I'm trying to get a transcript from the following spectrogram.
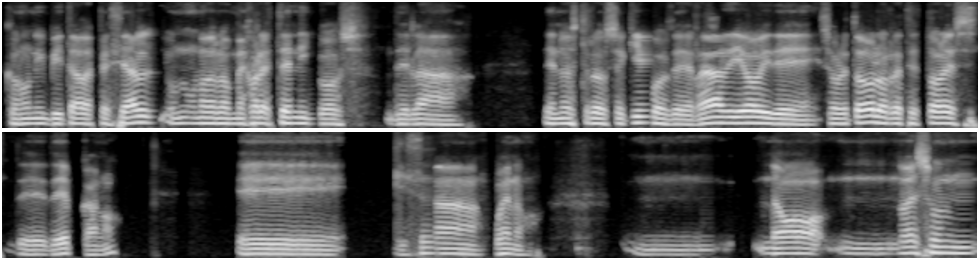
con un invitado especial, uno de los mejores técnicos de, la, de nuestros equipos de radio y de, sobre todo, los receptores de, de ¿no? Eh, quizá, bueno, mm, no, no es un,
